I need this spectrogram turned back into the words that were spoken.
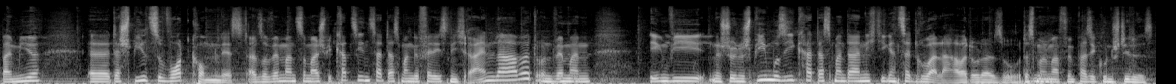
bei mir, äh, das Spiel zu Wort kommen lässt. Also wenn man zum Beispiel Cutscenes hat, dass man gefälligst nicht reinlabert und wenn man irgendwie eine schöne Spielmusik hat, dass man da nicht die ganze Zeit drüber labert oder so. Dass man Mhm. mal für ein paar Sekunden still ist.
